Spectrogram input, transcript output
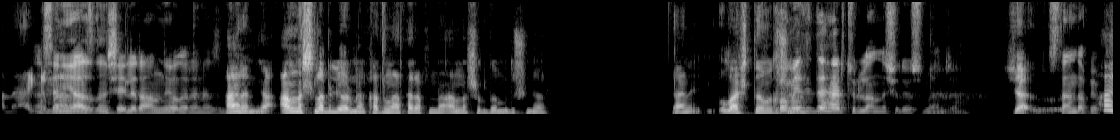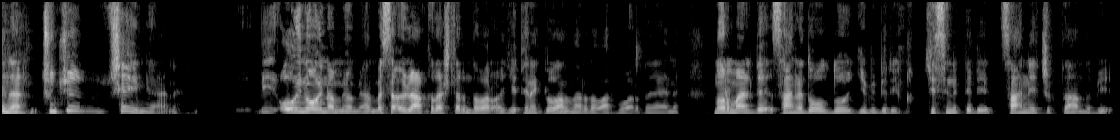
amına. Senin yazdığın şeyleri anlıyorlar en azından. Aynen. Ya anlaşılabiliyorum yani. Kadınlar tarafından anlaşıldığımı düşünüyorum. Yani ulaştığımı düşünüyorum. Komedide her türlü anlaşılıyorsun bence. Ya Stand up yapıyor. Aynen. Çünkü şeyim yani. Bir oyunu oynamıyorum yani. Mesela öyle arkadaşlarım da var. Yetenekli olanlar da var bu arada yani. Normalde sahnede olduğu gibi biri. Kesinlikle değil. Sahneye çıktığı anda bir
